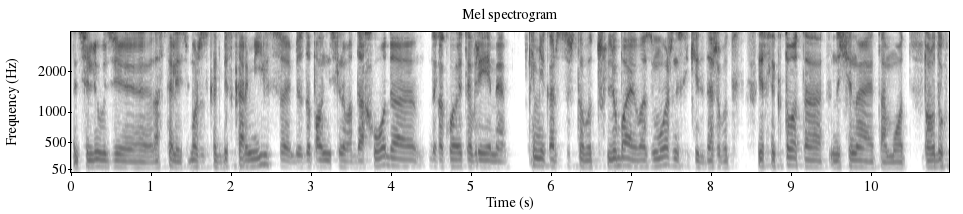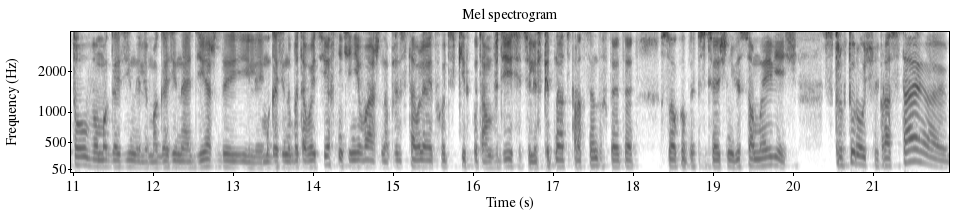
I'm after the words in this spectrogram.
Эти люди остались, можно сказать, без кормильца, без дополнительного дохода на какое-то время. И мне кажется, что вот любая возможность, какие-то даже вот, если кто-то, начиная там от продуктового магазина или магазина одежды или магазина бытовой техники, неважно, предоставляет хоть скидку там в 10 или в 15 процентов, то это в совокупности очень весомая вещь. Структура очень простая,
